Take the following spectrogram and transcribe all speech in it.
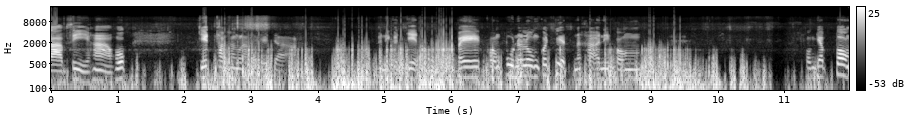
สามสี่ห้าหกเจ็ดทางข้างหลังเลยจ้ะอันนี้ก็เจ็ดไปของปูนรงก็เจ็ดนะคะ อันนี้ของ ของยับป้อง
